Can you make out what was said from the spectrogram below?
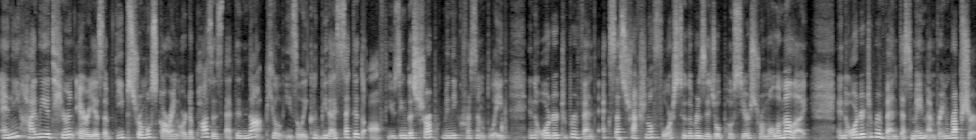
Any highly adherent areas of deep stromal scarring or deposits that did not peel easily could be dissected off using the sharp mini crescent blade in order to prevent excess tractional force to the residual posterior stromal lamellae, in order to prevent Descemet membrane rupture.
